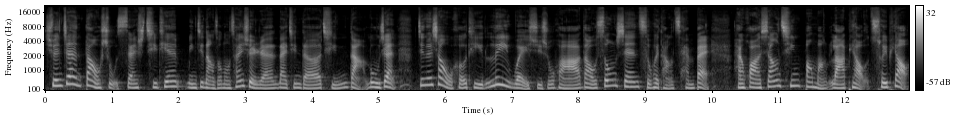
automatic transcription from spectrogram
选战倒数三十七天，民进党总统参选人赖清德请打陆战。今天上午合体立委许淑华到松山慈惠堂参拜，喊话乡亲帮忙拉票催票。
